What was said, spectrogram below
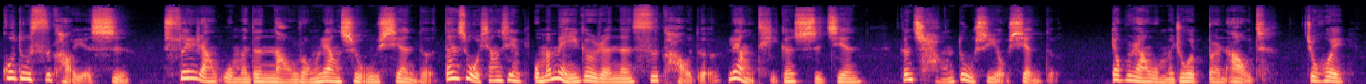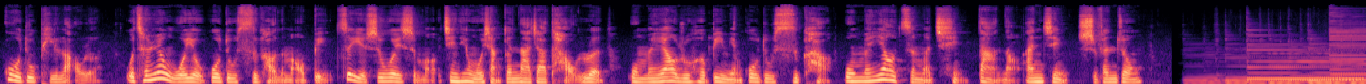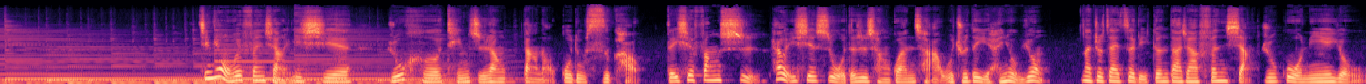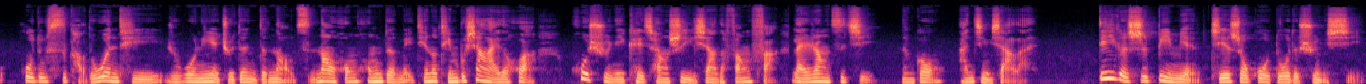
过度思考也是，虽然我们的脑容量是无限的，但是我相信我们每一个人能思考的量体跟时间跟长度是有限的，要不然我们就会 burn out，就会过度疲劳了。我承认我有过度思考的毛病，这也是为什么今天我想跟大家讨论，我们要如何避免过度思考，我们要怎么请大脑安静十分钟。今天我会分享一些如何停止让大脑过度思考的一些方式，还有一些是我的日常观察，我觉得也很有用。那就在这里跟大家分享，如果你也有过度思考的问题，如果你也觉得你的脑子闹哄哄的，每天都停不下来的话，或许你可以尝试以下的方法来让自己能够安静下来。第一个是避免接收过多的讯息，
